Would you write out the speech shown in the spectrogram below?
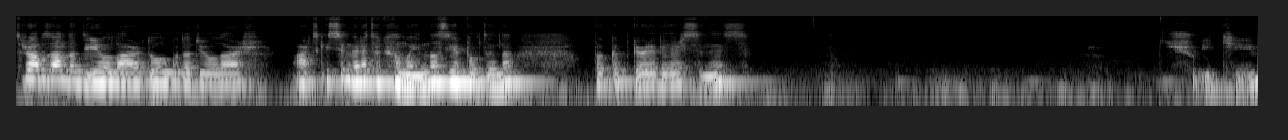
Trabzan'da diyorlar, dolguda diyorlar. Artık isimlere takılmayın. Nasıl yapıldığını bakıp görebilirsiniz. Şu iki.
